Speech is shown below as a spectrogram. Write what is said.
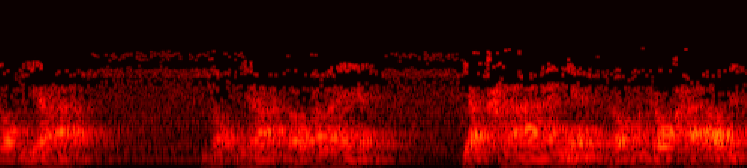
ดอกหญ้า ดอกหญ้าดอกอะไรอะยาคาอะไรเงี้ยดอกมันขาวๆเนี่ย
